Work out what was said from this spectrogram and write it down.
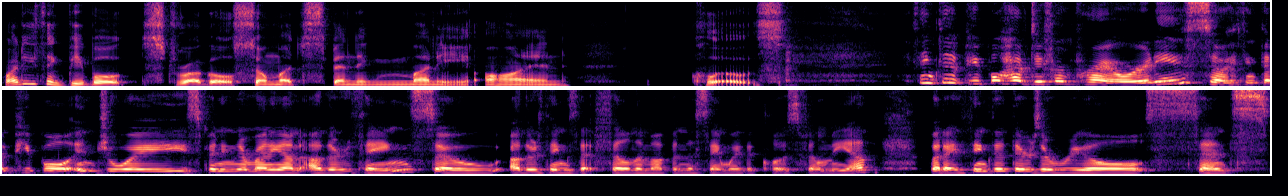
why do you think people struggle so much spending money on clothes? I think that people have different priorities. So I think that people enjoy spending their money on other things. So other things that fill them up in the same way that clothes fill me up. But I think that there's a real sense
